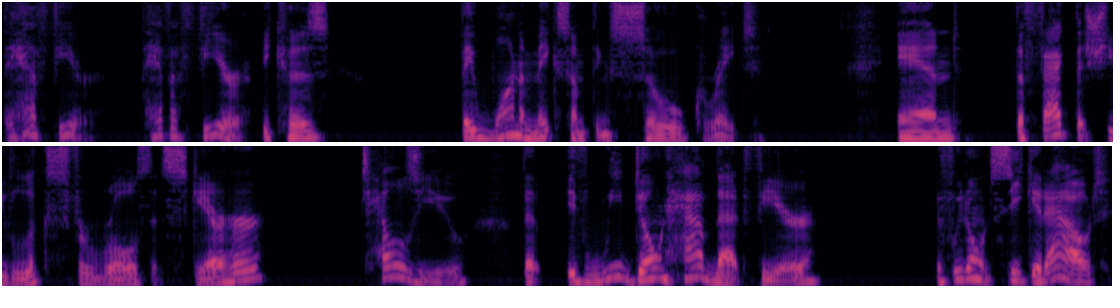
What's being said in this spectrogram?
they have fear. They have a fear because they want to make something so great. And the fact that she looks for roles that scare her tells you that if we don't have that fear, if we don't seek it out,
